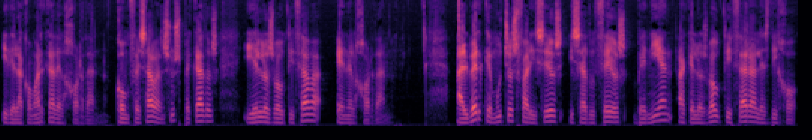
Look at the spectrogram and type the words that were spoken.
y de la comarca del Jordán. Confesaban sus pecados y él los bautizaba en el Jordán. Al ver que muchos fariseos y saduceos venían a que los bautizara, les dijo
